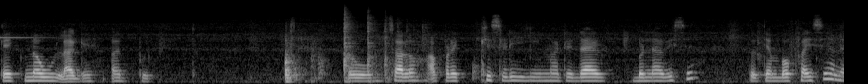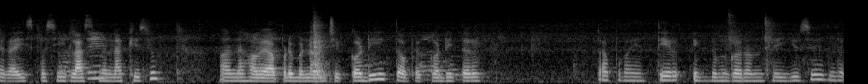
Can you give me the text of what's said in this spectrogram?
કંઈક નવું લાગે. અદ્ભુત. તો ચાલો, આપણે ખીચડી માટે દાળ બનાવી છે. તો ત્યાં બફાઈ છે અને રાઈસ પછી લાસ્ટમાં નાખીશું. અને હવે આપણે બનાવવાની છે કઢી. તો આપણે કઢી તરફ, તો આપણું અહીંયા તેલ એકદમ ગરમ થઈ ગયું છે. એટલે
